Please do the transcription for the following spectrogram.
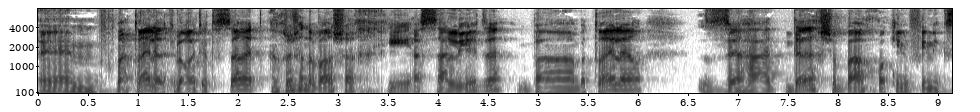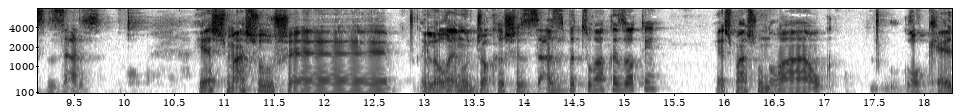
אמ, לפחות מהטריילר, כי לא ראיתי את הסרט, אני חושב שהדבר שהכי עשה לי את זה ב- בטריילר, זה הדרך שבה חואקין פיניקס זז. יש משהו שלא ראינו ג'וקר שזז בצורה כזאתי, יש משהו נורא רוקד,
